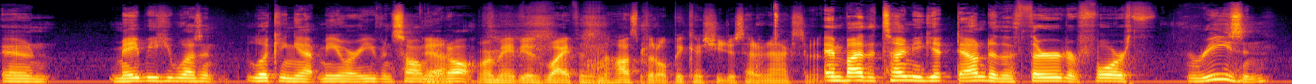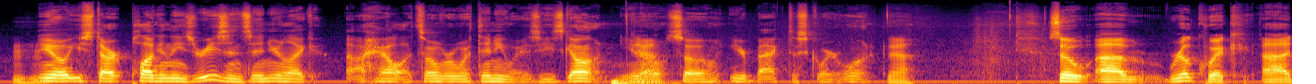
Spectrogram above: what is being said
and maybe he wasn't looking at me or even saw me Yeah. at all. Or maybe his wife is in the hospital because she just had an accident. And by the time you get down to the third or fourth reason, Mm-hmm. you know, you start plugging these reasons in. You're like, oh, hell, it's over with anyways. He's gone. You Yeah. know, so you're back to square one. Yeah. So, uh, real quick, uh,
